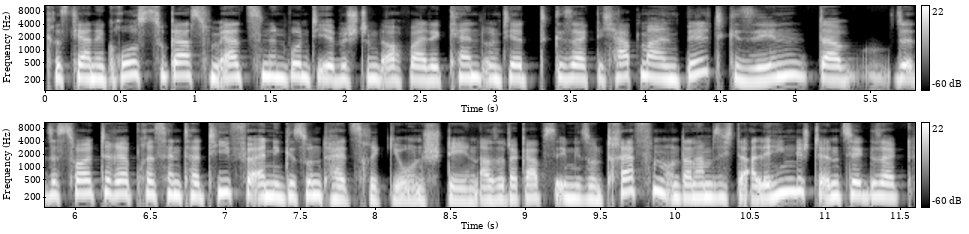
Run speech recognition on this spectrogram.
Christiane Groß zu Gast vom Ärztinnenbund, die ihr bestimmt auch beide kennt, und die hat gesagt, ich habe mal ein Bild gesehen, da, das sollte repräsentativ für eine Gesundheitsregion stehen. Also da gab es irgendwie so ein Treffen und dann haben sich da alle hingestellt und sie hat gesagt,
